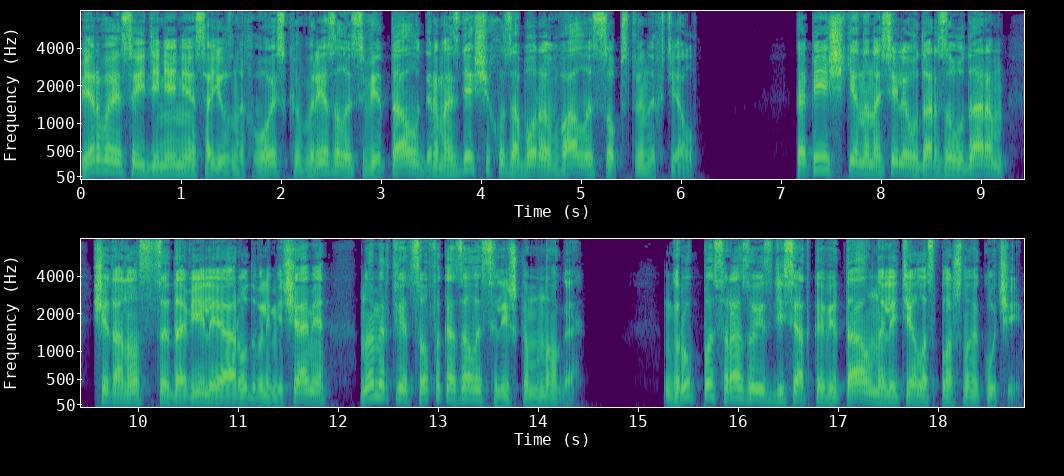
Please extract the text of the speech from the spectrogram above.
Первое соединение союзных войск врезалось в витал, громоздящих у забора валы собственных тел. Копейщики наносили удар за ударом, щитоносцы давили и орудовали мечами, но мертвецов оказалось слишком много. Группа сразу из десятка витал налетела сплошной кучей.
